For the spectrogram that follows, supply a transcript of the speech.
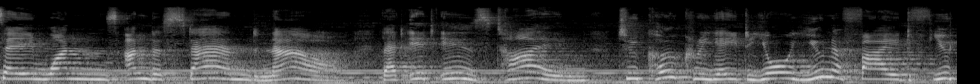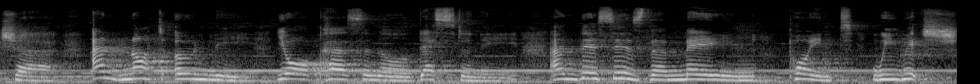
same ones understand now that it is time to co create your unified future and not only your personal destiny. And this is the main point we wish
